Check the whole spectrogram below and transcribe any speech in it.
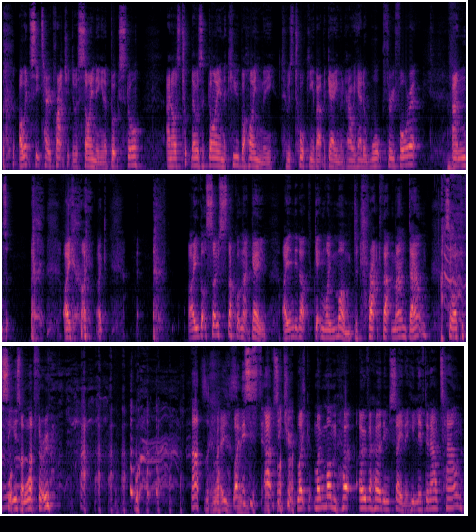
I went to see Terry Pratchett do a signing in a bookstore, and I was t- there was a guy in the queue behind me who was talking about the game and how he had a walkthrough for it, and I, I, I I got so stuck on that game. I ended up getting my mum to track that man down so I could see his walkthrough. That's amazing. Like this is absolutely true. Like my mum he- overheard him say that he lived in our town,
